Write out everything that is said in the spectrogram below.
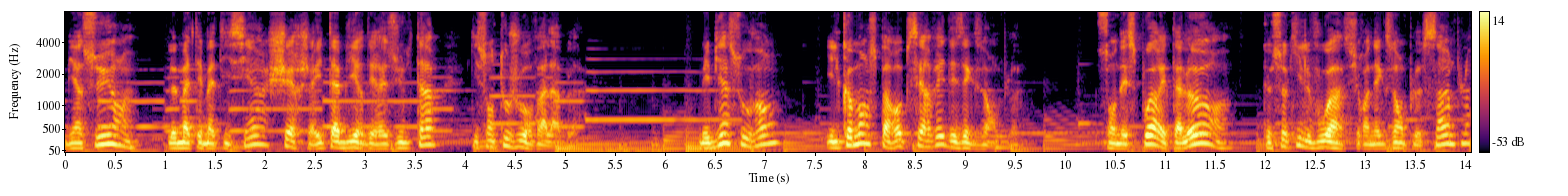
Bien sûr, le mathématicien cherche à établir des résultats qui sont toujours valables. Mais bien souvent, il commence par observer des exemples. Son espoir est alors que ce qu'il voit sur un exemple simple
